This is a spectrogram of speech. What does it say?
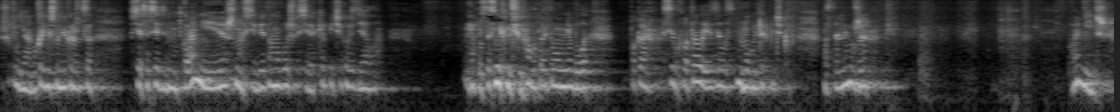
живу я. Ну, конечно, мне кажется, все соседи думают, конечно, себе-то она больше всех кирпичиков сделала. Я просто с них начинала, поэтому мне было, пока сил хватало, я сделала много кирпичиков. Остальные уже поменьше.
